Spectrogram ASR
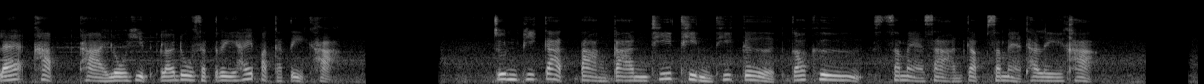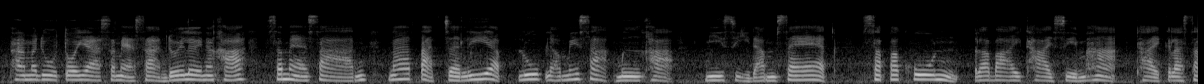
และขับถ่ายโลหิตและดูสตรีให้ปกติค่ะ จุนพิกัดต่างกันที่ถิ่นที่เกิดก็คือสแสมสารกับสแสมทะเลค่ะ พามาดูตัวยาแสมสารด้วยเลยนะคะ แสมสารหน้าตัดจะเรียบ รูปแล้วไม่สากมือค่ะ มีสีดำแทรกสรรพคุณ ระบายถ่ายเสมหะ ถ่ายกระใส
